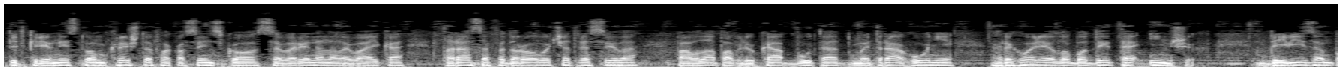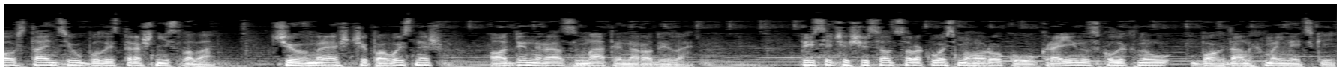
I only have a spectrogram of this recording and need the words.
під керівництвом Криштофа Косинського, Северина Наливайка, Тараса Федоровича Трясила, Павла Павлюка, Бута, Дмитра Гуні, Григорія Лободи та інших. Девізом повстанців були страшні слова: чи вмреш, чи повиснеш, один раз мати народила. 1648 року Україну сколихнув Богдан Хмельницький.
